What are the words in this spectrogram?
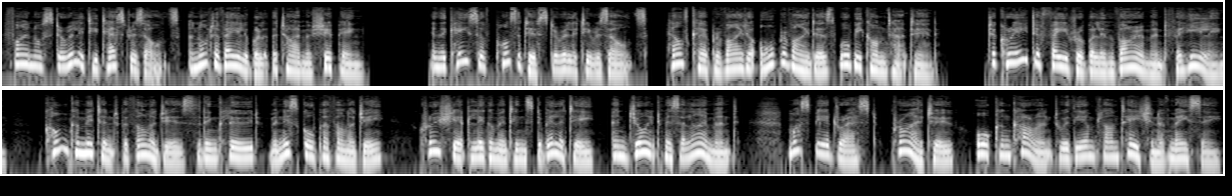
Final sterility test results are not available at the time of shipping. In the case of positive sterility results, healthcare provider or providers will be contacted. To create a favourable environment for healing, concomitant pathologies that include meniscal pathology, cruciate ligament instability, and joint misalignment must be addressed prior to or concurrent with the implantation of MACI.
